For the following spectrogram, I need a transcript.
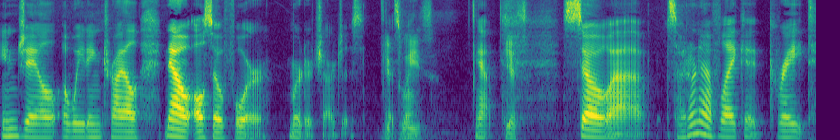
in jail awaiting trial now, also for murder charges. Yeah, please. Well. Yeah. Yes. So, uh, so I don't have like a great.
